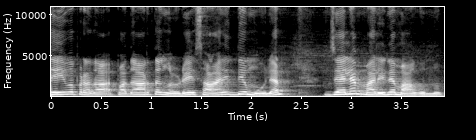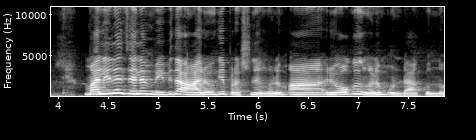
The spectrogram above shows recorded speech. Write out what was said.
ജൈവ പദാർത്ഥങ്ങളുടെ സാന്നിധ്യം മൂലം ജലം മലിനമാകുന്നു. മലിനജലം വിവിധ ആരോഗ്യ പ്രശ്നങ്ങളും ആ രോഗങ്ങളും ഉണ്ടാക്കുന്നു.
